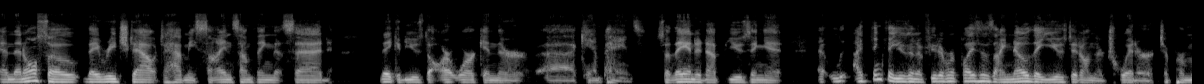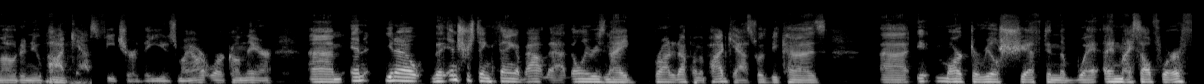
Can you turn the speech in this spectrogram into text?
And then also they reached out to have me sign something that said they could use the artwork in their uh, campaigns. So they ended up using it at, I think they use it in a few different places. I know they used it on their Twitter to promote a new hmm. podcast feature. They used my artwork on there. Um, and, you know, the interesting thing about that, the only reason I brought it up on the podcast was because uh, it marked a real shift in the way, in my self worth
